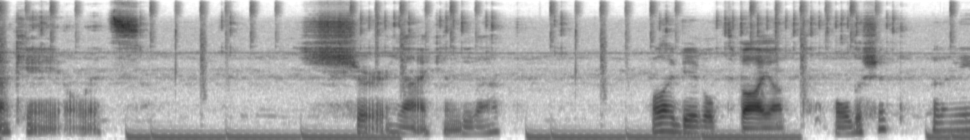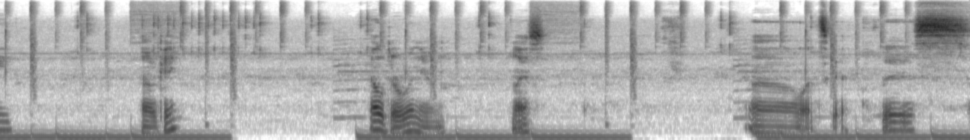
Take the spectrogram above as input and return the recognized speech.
Okay, let's. Sure, yeah, I can do that. Will I be able to buy up all the shit that I need? Okay. Elder Darwinium. Nice. Uh, let's get this,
